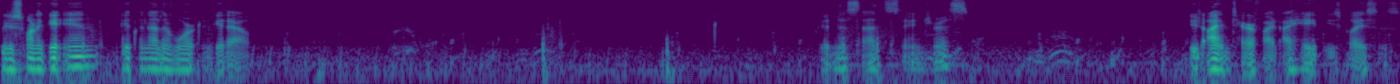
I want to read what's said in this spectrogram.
We just want to get in, get the nether wart, and get out. goodness, that's dangerous. Dude, I am terrified. I hate these places.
